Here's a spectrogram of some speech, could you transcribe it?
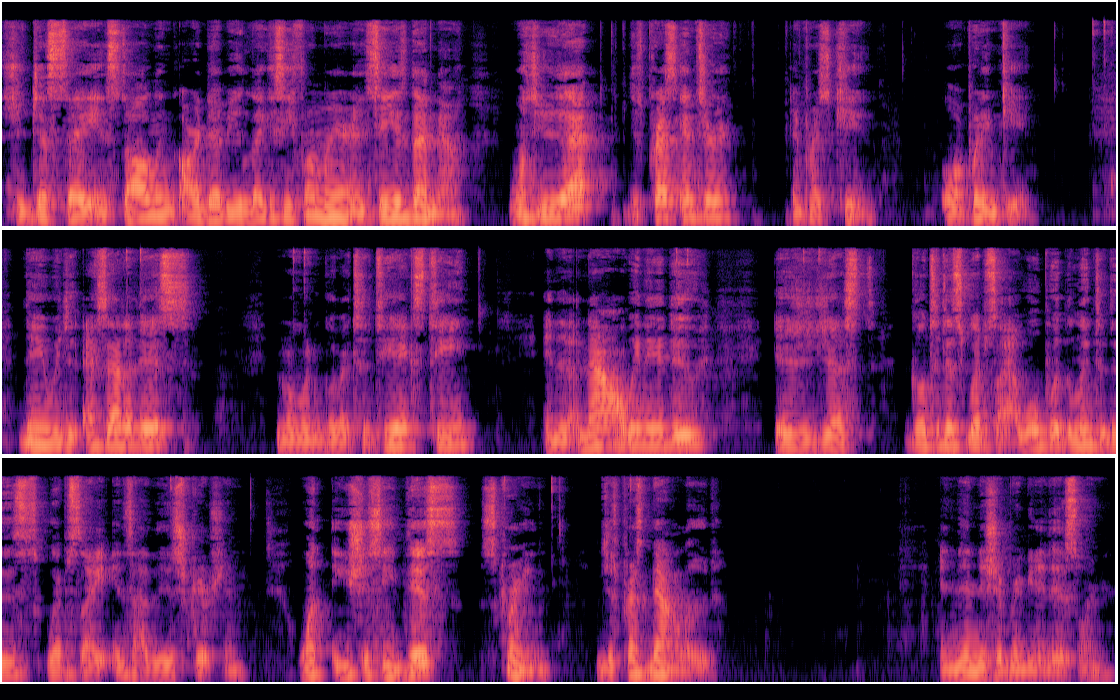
should just say installing RW legacy firmware and see it's done now. Once you do that, just press enter and press Q or put in Q. Then we just exit out of this. And we're going to go back to the TXT. And now all we need to do is just go to this website. I will put the link to this website inside the description. One, you should see this screen. You just press download. And then it should bring you to this one.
